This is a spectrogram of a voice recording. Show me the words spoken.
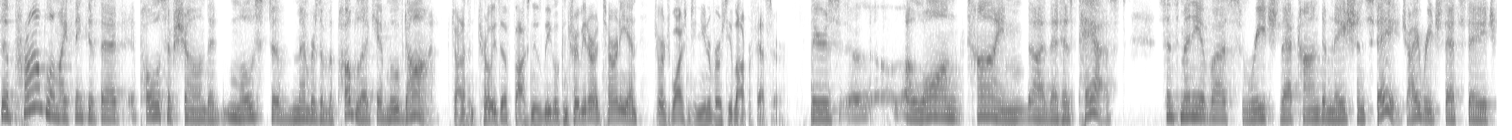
The problem, I think, is that polls have shown that most of members of the public have moved on. Jonathan Turley is a Fox News legal contributor, attorney, and George Washington University law professor. There's a long time uh, that has passed since many of us reached that condemnation stage. I reached that stage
